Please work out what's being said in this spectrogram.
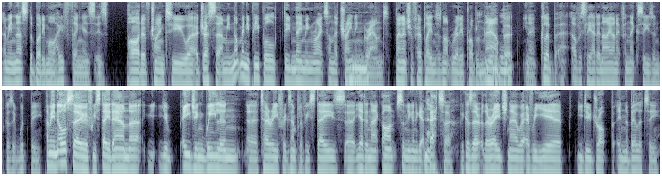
I mean that's the Bodymoor Heath thing is is part of trying to uh, address that. I mean, not many people do naming rights on their training Mm. ground. Financial fair play is not really a problem now, be. but you know, club uh, obviously had an eye on it for next season because it would be. I mean, also if we stay down, uh, you're aging Whelan, uh, Terry, for example, if he stays, uh, Jedinak aren't suddenly going to get No. better because they're they're aged now where every year you do drop in ability.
